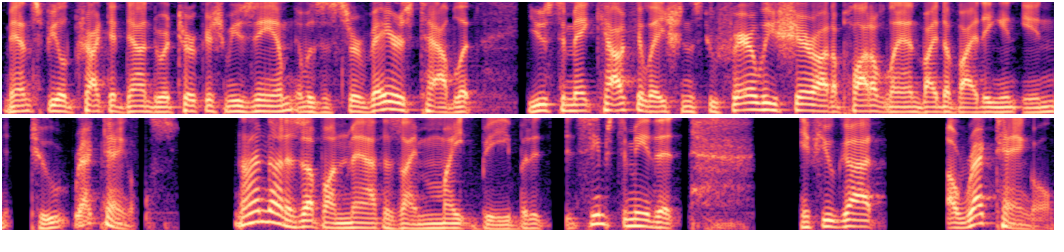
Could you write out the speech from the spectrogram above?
Mansfield tracked it down to a Turkish museum. It was a surveyor's tablet used to make calculations to fairly share out a plot of land by dividing it into rectangles. Now, I'm not as up on math as I might be, but it, it seems to me that if you got a rectangle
